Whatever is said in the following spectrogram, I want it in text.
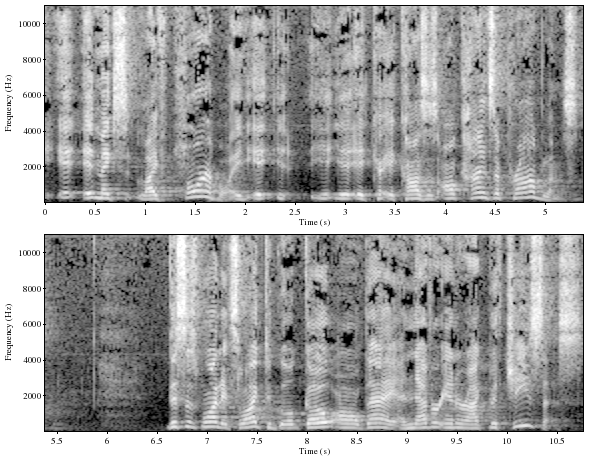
it, it makes life horrible. It, it, it, it, causes all kinds of problems. This is what it's like to go, go all day and never interact with Jesus.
